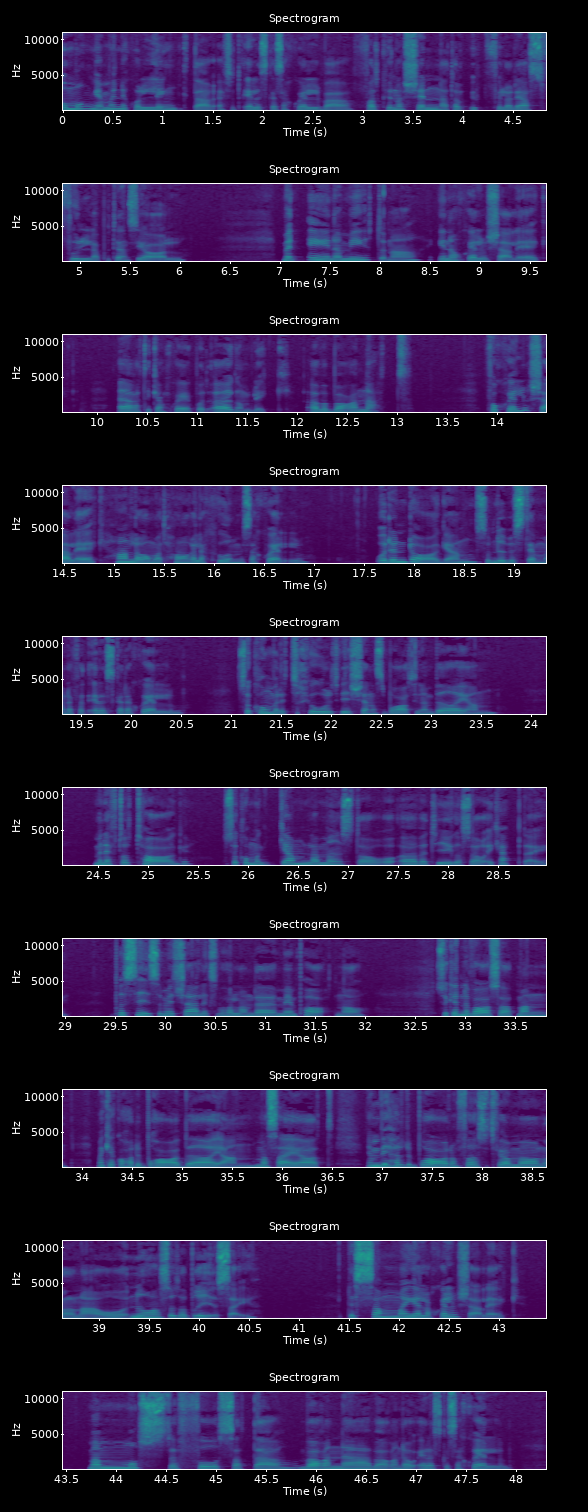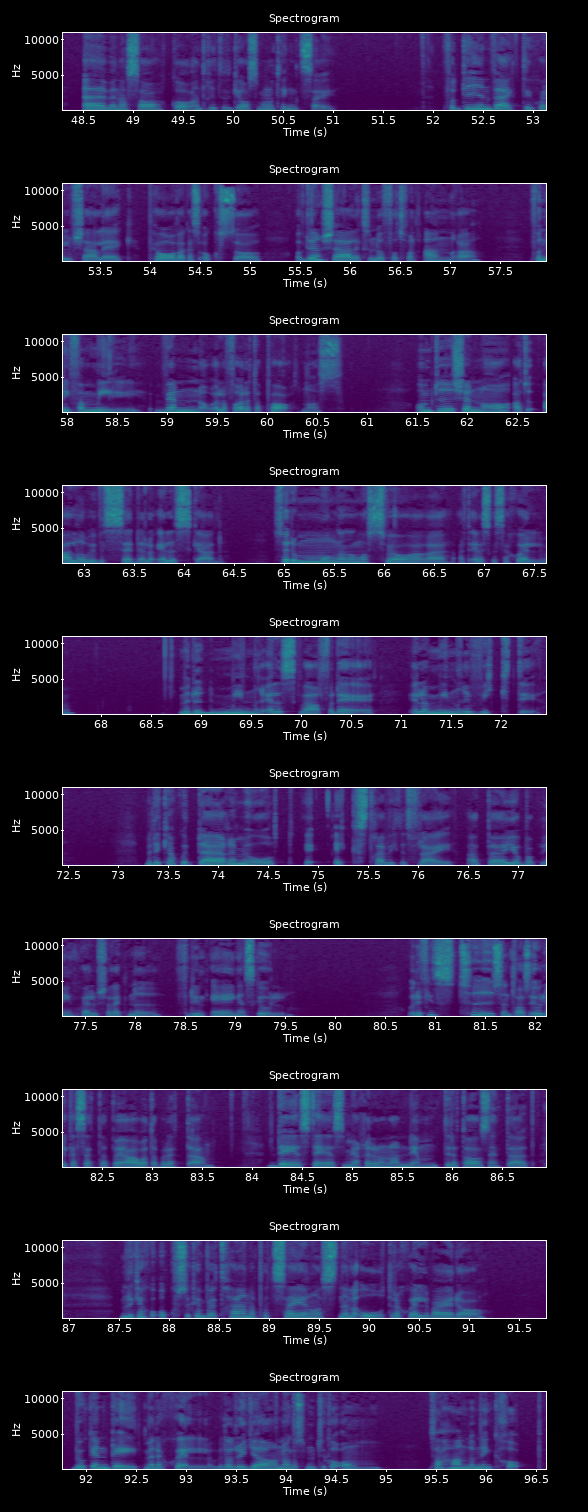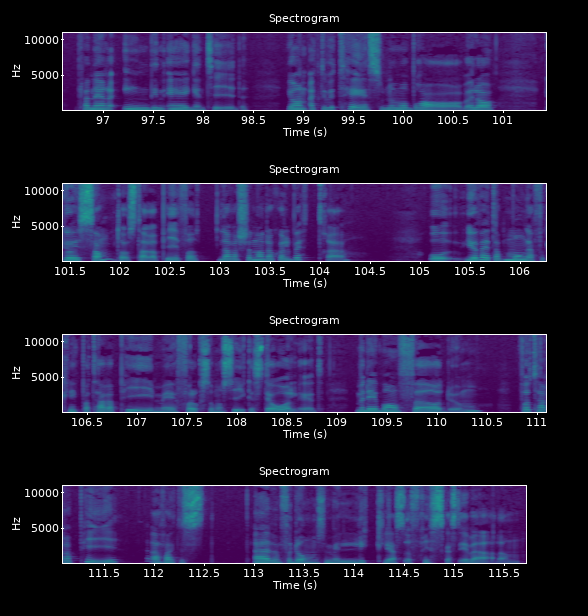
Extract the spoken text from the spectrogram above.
Och många människor längtar efter att älska sig själva för att kunna känna att de uppfyller deras fulla potential. Men en av myterna inom självkärlek är att det kan ske på ett ögonblick, över bara en natt. För självkärlek handlar om att ha en relation med sig själv. Och den dagen som du bestämmer dig för att älska dig själv så kommer det troligtvis kännas bra till en början. Men efter ett tag så kommer gamla mönster och övertygelser ikapp dig. Precis som i ett kärleksförhållande med en partner. Så kan det vara så att man, man kanske har det bra i början. Man säger att ja, vi hade det bra de första två månaderna och nu har han slutat bry sig. Detsamma gäller självkärlek. Man måste fortsätta vara närvarande och älska sig själv, även när saker inte riktigt går som man har tänkt sig. För din väg till självkärlek påverkas också av den kärlek som du har fått från andra, från din familj, vänner eller före detta partners. Om du känner att du aldrig blivit sedd eller älskad så är det många gånger svårare att älska sig själv. Men du är inte mindre älskvärd för det, eller mindre viktig. Men det kanske däremot är extra viktigt för dig att börja jobba på din självkärlek nu, för din egen skull. Och det finns tusentals olika sätt att börja arbeta på detta. Dels det som jag redan har nämnt i detta avsnittet. Men du kanske också kan börja träna på att säga några snälla ord till dig själv varje dag. Boka en dejt med dig själv där du gör något som du tycker om. Ta hand om din kropp. Planera in din egen tid. Gör en aktivitet som du mår bra av eller gå i samtalsterapi för att lära känna dig själv bättre. Och jag vet att många förknippar terapi med folk som mår psykiskt dåligt, men det är bara en fördom. För terapi är faktiskt även för de som är lyckligast och friskast i världen.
